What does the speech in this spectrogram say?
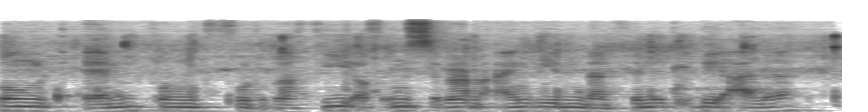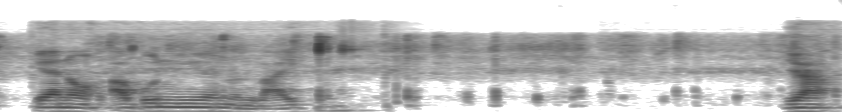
Andi.m.fotografie auf Instagram eingeben, dann findet ihr die alle. Gerne auch abonnieren und liken. Ja,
